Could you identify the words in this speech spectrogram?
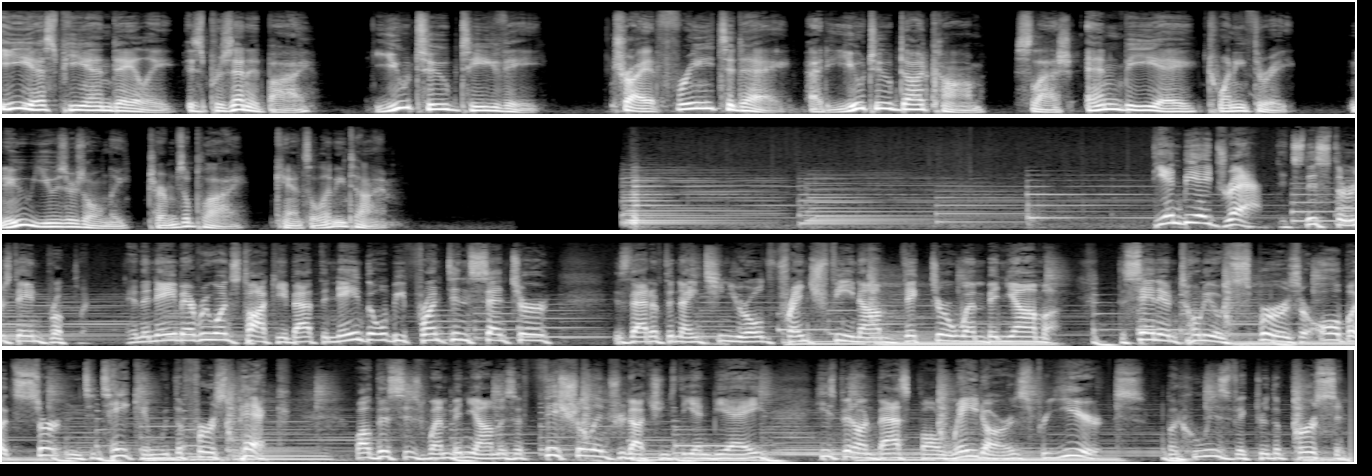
ESPN Daily is presented by YouTube TV. Try it free today at youtube.com slash NBA23. New users only. Terms apply. Cancel anytime. The NBA draft, it's this Thursday in Brooklyn. And the name everyone's talking about, the name that will be front and center, is that of the 19 year old French phenom Victor Wembanyama. The San Antonio Spurs are all but certain to take him with the first pick. While this is Wembanyama's official introduction to the NBA, he's been on basketball radars for years. But who is Victor the person?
